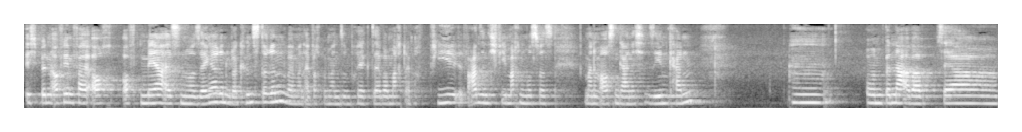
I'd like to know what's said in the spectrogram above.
ich bin auf jeden Fall auch oft mehr als nur Sängerin oder Künstlerin, weil man einfach, wenn man so ein Projekt selber macht, einfach viel, wahnsinnig viel machen muss, was man im Außen gar nicht sehen kann. Und bin da aber sehr,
